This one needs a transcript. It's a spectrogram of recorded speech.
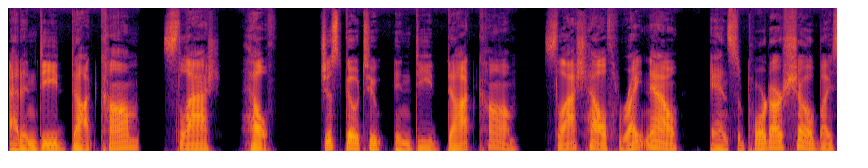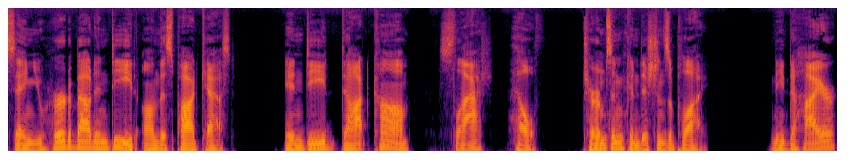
at indeed.com slash health. Just go to indeed.com slash health right now and support our show by saying you heard about Indeed on this podcast. Indeed.com slash health. Terms and conditions apply. Need to hire?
